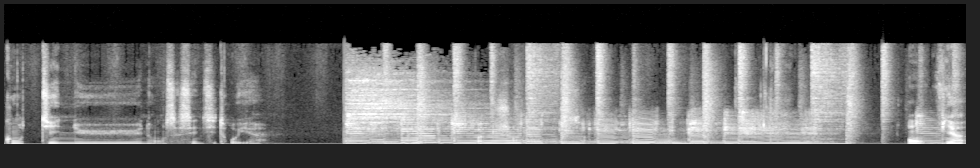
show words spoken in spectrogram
continue. Non, ça c'est une citrouille. On vient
